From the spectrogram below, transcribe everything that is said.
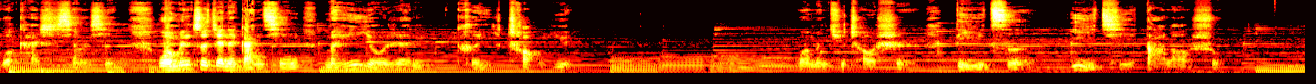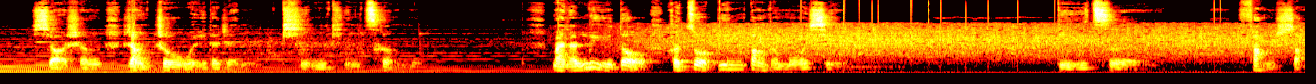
我开始相信，我们之间的感情没有人可以超越。我们去超市，第一次一起打老鼠，笑声让周围的人频频侧目。买了绿豆和做冰棒的模型，第一次放少了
